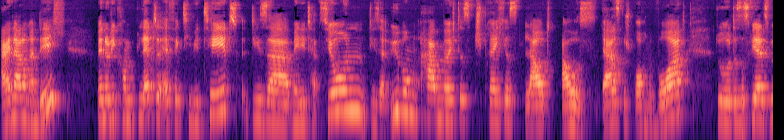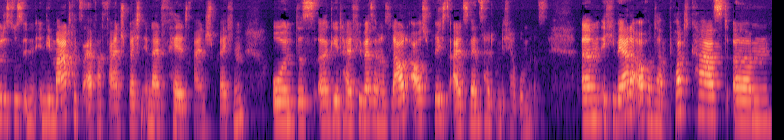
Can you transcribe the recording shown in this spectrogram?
Einladung an dich wenn du die komplette Effektivität dieser Meditation, dieser Übung haben möchtest, spreche es laut aus. Ja, das gesprochene Wort. Du, das ist wie, als würdest du es in, in die Matrix einfach reinsprechen, in dein Feld reinsprechen. Und das äh, geht halt viel besser, wenn du es laut aussprichst, als wenn es halt um dich herum ist. Ähm, ich werde auch unter dem Podcast, ähm,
